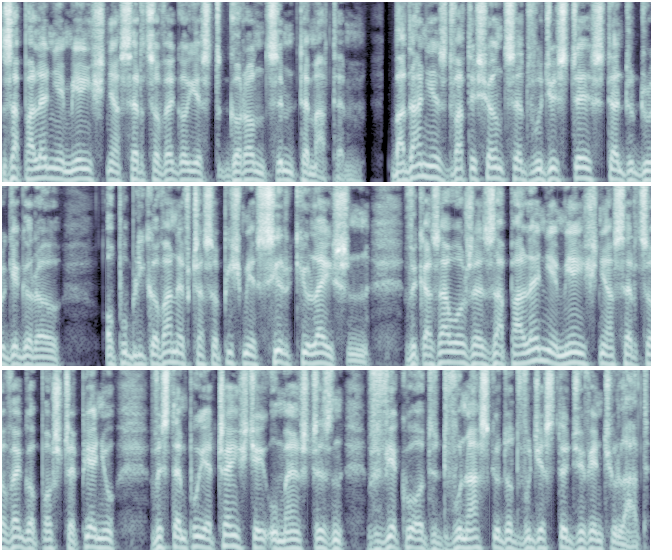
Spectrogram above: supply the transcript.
Zapalenie mięśnia sercowego jest gorącym tematem. Badanie z 2022 roku opublikowane w czasopiśmie Circulation wykazało, że zapalenie mięśnia sercowego po szczepieniu występuje częściej u mężczyzn w wieku od 12 do 29 lat,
